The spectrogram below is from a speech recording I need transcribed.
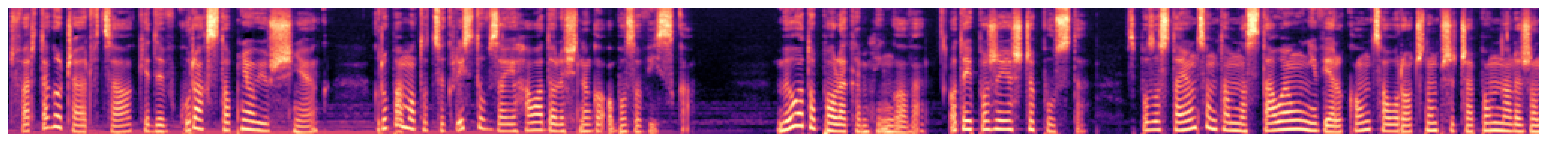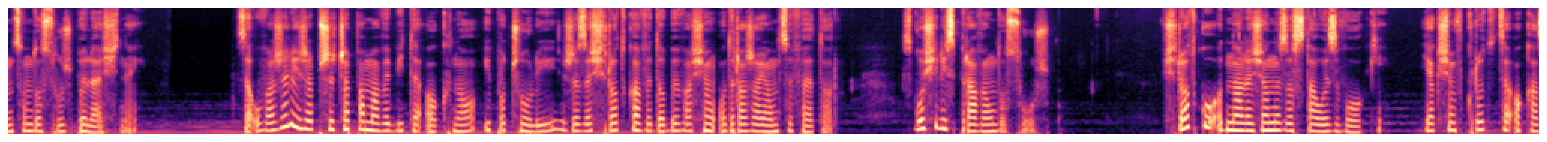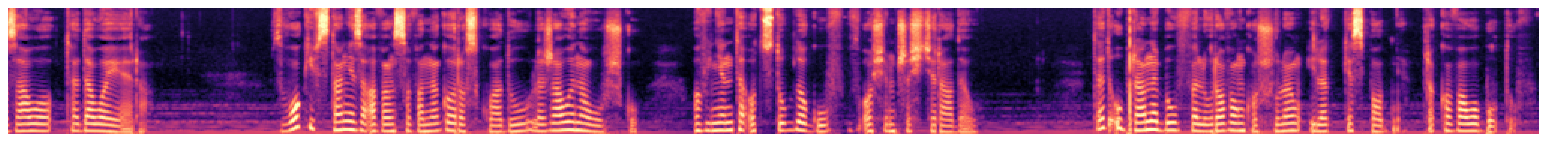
4 czerwca, kiedy w górach stopniał już śnieg, grupa motocyklistów zajechała do leśnego obozowiska. Było to pole kempingowe, o tej porze jeszcze puste, z pozostającą tam na stałe niewielką, całoroczną przyczepą należącą do służby leśnej. Zauważyli, że przyczepa ma wybite okno i poczuli, że ze środka wydobywa się odrażający fetor. Zgłosili sprawę do służb. W środku odnalezione zostały zwłoki, jak się wkrótce okazało, Teda Weyera. Zwłoki w stanie zaawansowanego rozkładu leżały na łóżku, owinięte od stóp do głów w osiem prześcieradeł. Ted ubrany był w welurową koszulę i lekkie spodnie, brakowało butów.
